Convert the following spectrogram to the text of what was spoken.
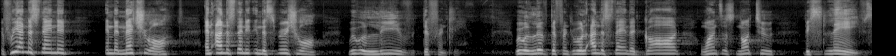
If we understand it in the natural and understand it in the spiritual, we will live differently. We will live differently. We will understand that God wants us not to be slaves,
